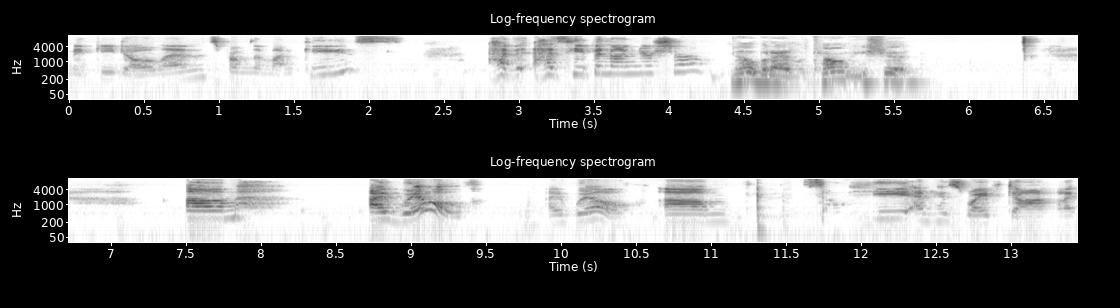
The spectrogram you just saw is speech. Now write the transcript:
Mickey Dolenz from the Monkees. Have, has he been on your show? No, but I tell him he should. Um, I will. I will. Um, so he and his wife Donna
